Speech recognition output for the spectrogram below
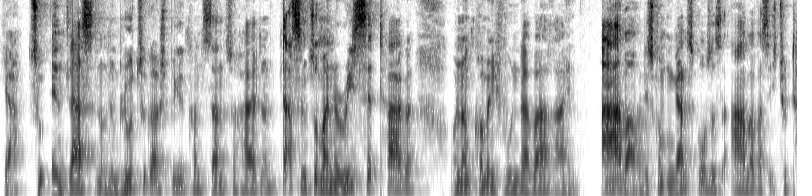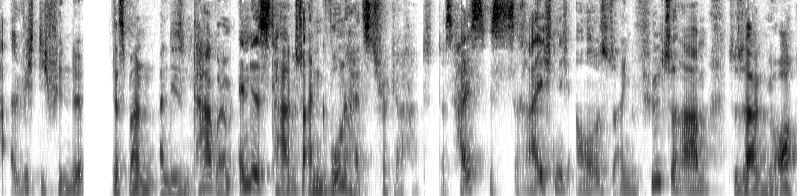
ja zu entlasten und den Blutzuckerspiegel konstant zu halten. Und das sind so meine Reset-Tage und dann komme ich wunderbar rein. Aber, und jetzt kommt ein ganz großes Aber, was ich total wichtig finde, dass man an diesem Tag oder am Ende des Tages so einen Gewohnheitstracker hat. Das heißt, es reicht nicht aus, so ein Gefühl zu haben, zu sagen, ja,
